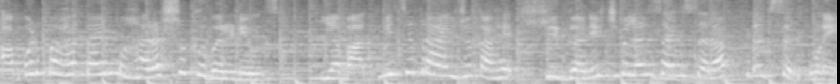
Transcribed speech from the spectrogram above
आपण पाहत आहे महाराष्ट्र खबर न्यूज. या बातमीचे प्रायोजक आहेत श्री गणेश ज्वेलर्स अँड सराफ हडपसर पुणे.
